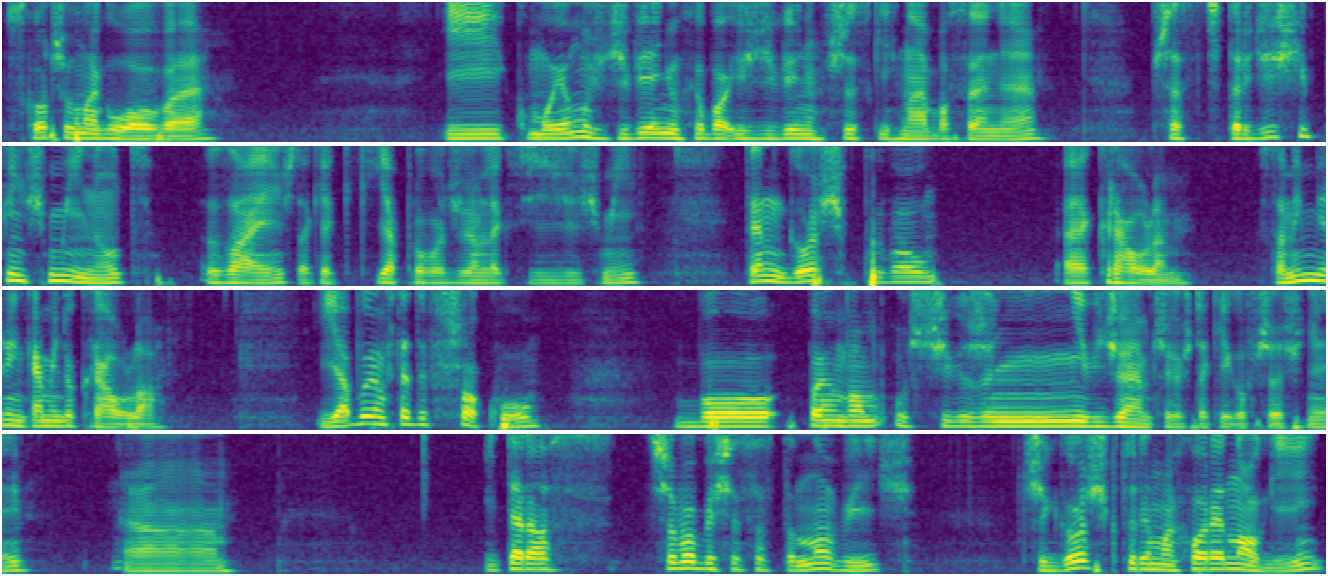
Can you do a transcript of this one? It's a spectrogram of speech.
wskoczył na głowę i ku mojemu zdziwieniu, chyba i zdziwieniu wszystkich na basenie, przez 45 minut zajęć, tak jak ja prowadziłem lekcje z dziećmi, ten gość pływał kraulem, samymi rękami do kraula. I ja byłem wtedy w szoku, bo powiem wam uczciwie, że nie widziałem czegoś takiego wcześniej. E, I teraz trzeba by się zastanowić, czy gość, który ma chore nogi,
